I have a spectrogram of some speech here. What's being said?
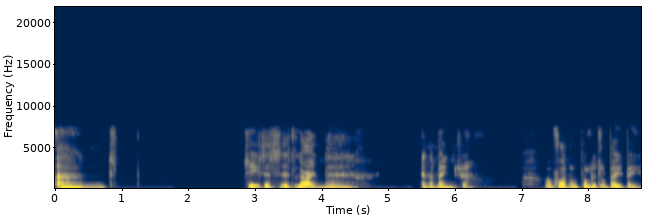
And Jesus is lying there in the manger, a vulnerable little baby,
